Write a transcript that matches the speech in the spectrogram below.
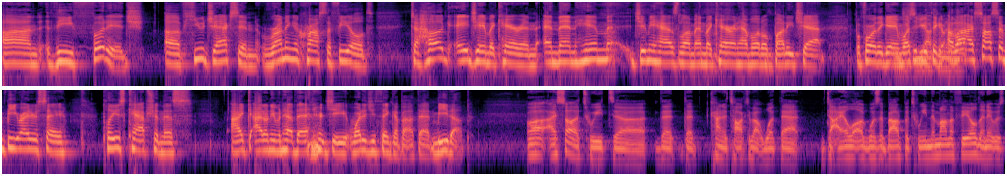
on the footage of Hue Jackson running across the field to hug AJ McCarron, and then him, Jimmy Haslam, and McCarron have a little buddy chat before the game? What did you think? yucking A it lot, up. I saw some beat writers say, "Please caption this." I, I don't even have the energy. What did you think about that meetup? Well, I saw a tweet uh, that that kind of talked about what that dialogue was about between them on the field, and it was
